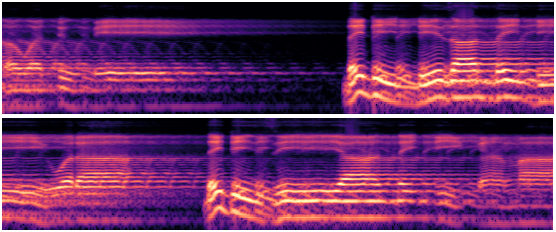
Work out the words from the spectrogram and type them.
ဘဝတုမေဒိဋ္ဌိဒေဇာဒိဋ္ဌိဝရာဒိဋ္ဌိဇေယဒိဋ္ဌိကမ္မာ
